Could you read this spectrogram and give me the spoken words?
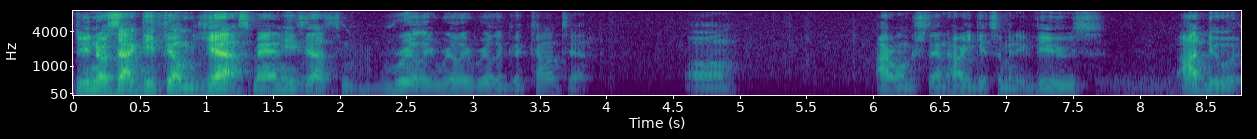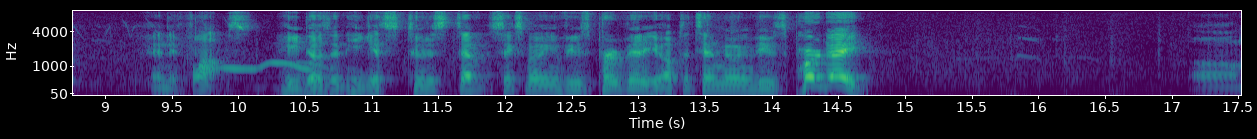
Do you know Zack D Film? Yes, man. He's got some really, really, really good content. Um, I don't understand how he gets so many views. I do it, and it flops. He does it, he gets two to seven, six million views per video, up to ten million views per day. Um,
